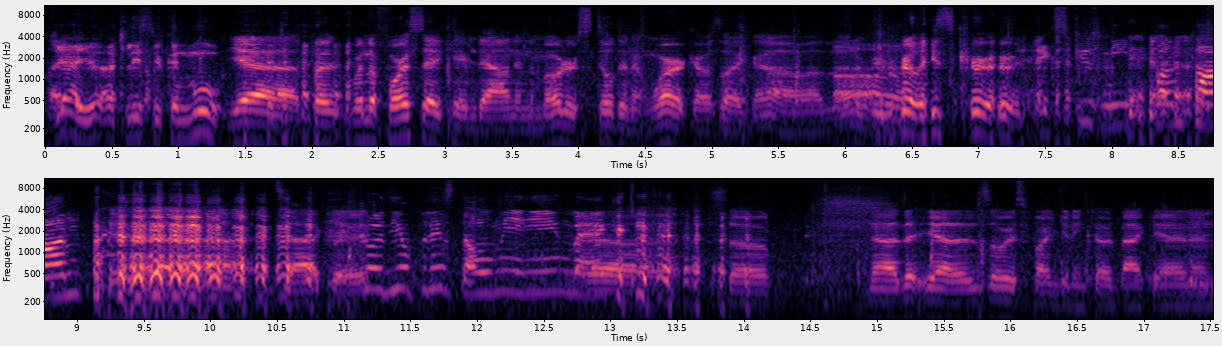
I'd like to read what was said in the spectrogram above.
Like, yeah, you, at least you can move. Yeah, but when the forestay came down and the motor still didn't work, I was like, oh, well, that'd Oh. be really screwed. Excuse me, Pan Pan. Yeah, exactly. Could you please tow me in back? So, no, that, yeah, it was always fun getting towed back in, and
